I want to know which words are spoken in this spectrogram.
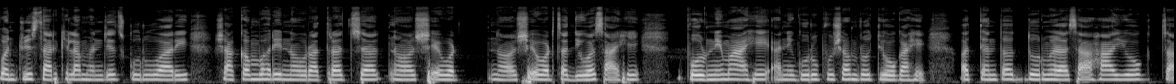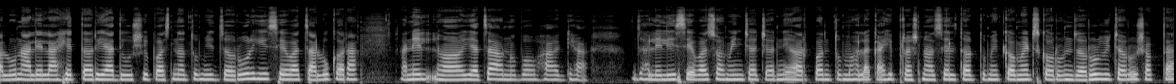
पंचवीस तारखेला म्हणजेच गुरुवारी शाकंभरी नवरात्राच्या शेवट शेवटचा दिवस आहे. पौर्णिमा आहे आणि गुरुपुषामृत योग आहे. अत्यंत दुर्मिळ असा हा योग चालून आलेला आहे. तर या दिवशीपासून तुम्ही जरूर ही सेवा चालू करा आणि याचा अनुभव हा घ्या. झालेली सेवा स्वामींच्या चरणी अर्पण. तुम्हाला काही प्रश्न असेल तर तुम्ही कमेंट्स करून जरूर विचारू शकता.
